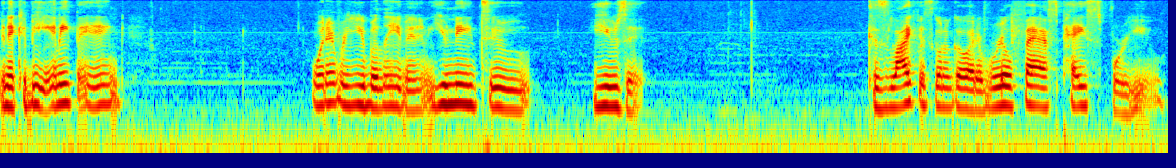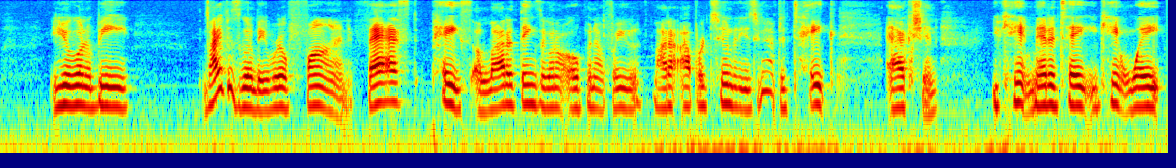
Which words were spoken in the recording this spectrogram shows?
And it could be anything. Whatever you believe in you need to use it. Because life is going to go at a real fast pace for you. You're going to be life is going to be real fun, fast pace. A lot of things are going to open up for you, a lot of opportunities. You're going to have to take action. You can't meditate, you can't wait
